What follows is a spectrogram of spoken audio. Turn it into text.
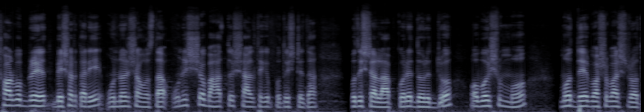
সর্ববৃহৎ বেসরকারি উন্নয়ন সংস্থা উনিশশো বাহাত্তর সাল থেকে প্রতিষ্ঠিতা, প্রতিষ্ঠা লাভ করে, দরিদ্র ও বৈষম্য মধ্যে বসবাসরত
